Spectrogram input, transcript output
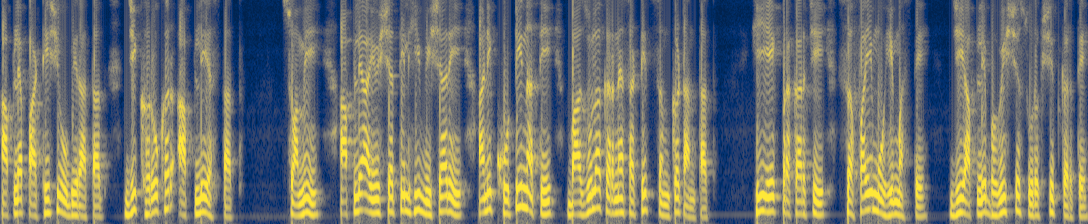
आपल्या पाठीशी उभी राहतात जी खरोखर आपली असतात. स्वामी आपल्या आयुष्यातील ही विषारी आणि खोटी नाती बाजूला करण्यासाठीच संकट आणतात. ही एक प्रकारची सफाई मोहीम असते जी आपले भविष्य सुरक्षित करते.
